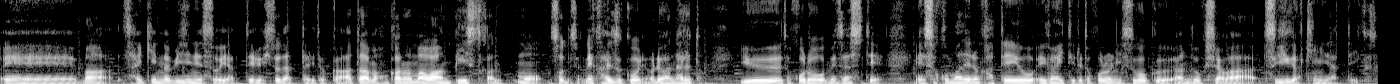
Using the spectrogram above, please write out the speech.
えー、まあ最近のビジネスをやってる人だったりとかあとはまあ他の、まあ、ワンピースとかもそうですよね海賊王に俺はなるというところを目指して、えー、そこまでの過程を描いているところにすごくあの読者は次が気になっていくと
